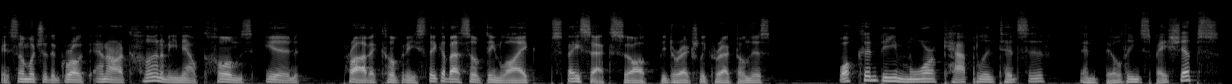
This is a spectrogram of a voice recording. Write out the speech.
And so much of the growth in our economy now comes in private companies. Think about something like SpaceX. So, I'll be directly correct on this. What could be more capital intensive than building spaceships?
